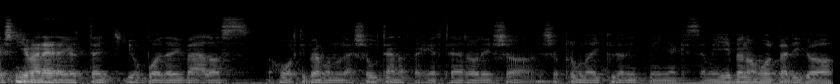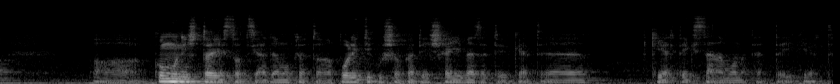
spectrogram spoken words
és nyilván erre jött egy jobboldali válasz a Horti bevonulása után a fehér terror és a, és a prónai különítmények személyében, ahol pedig a, a kommunista és szociáldemokrata politikusokat és helyi vezetőket kérték számon a tetteikért.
